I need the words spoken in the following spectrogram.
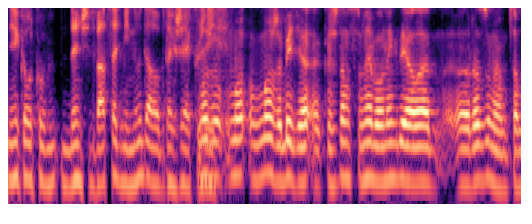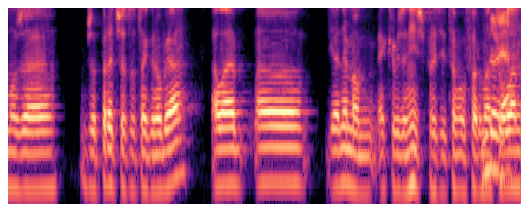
niekoľko, neviem, 20 minút, alebo takže akože... Môže, mo, môže byť, akože tam som nebol nikdy, ale rozumiem tomu, že, že prečo to tak robia. Ale uh, ja nemám akože nič proti tomu formátu, no, len,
